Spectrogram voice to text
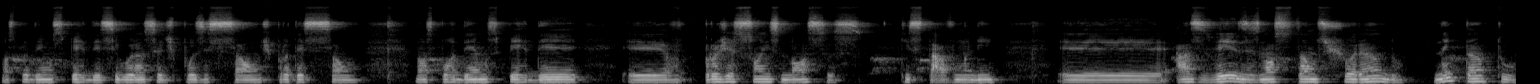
nós podemos perder segurança de posição, de proteção, nós podemos perder é, projeções nossas que estavam ali. É, às vezes nós estamos chorando nem tanto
